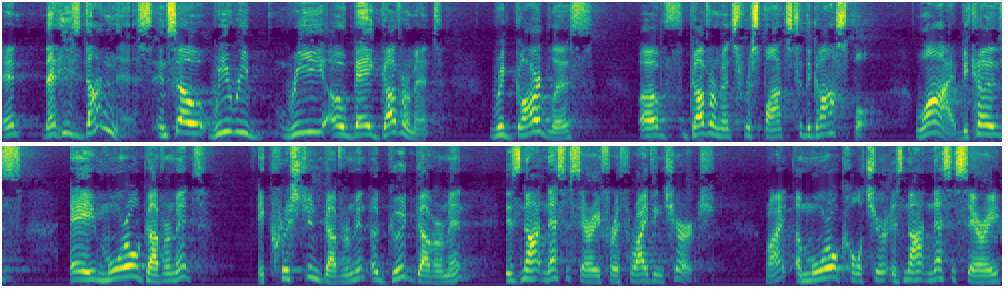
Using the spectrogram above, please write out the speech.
and that he's done this. And so we re, re obey government regardless of government's response to the gospel. Why? Because a moral government, a Christian government, a good government is not necessary for a thriving church. Right? A moral culture is not necessary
